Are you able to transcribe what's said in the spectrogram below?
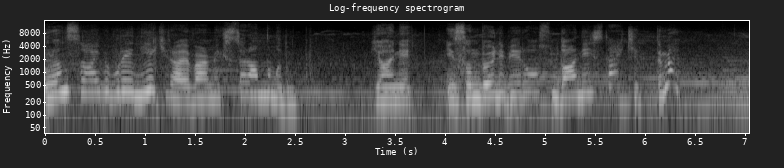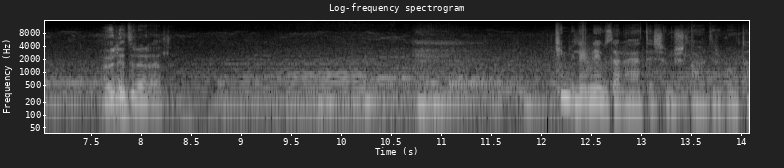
Buranın sahibi buraya niye kiraya vermek ister anlamadım. Yani insanın böyle bir yeri olsun daha ne ister ki değil mi? Öyledir herhalde. Kim bilir ne güzel hayat yaşamışlardır burada.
